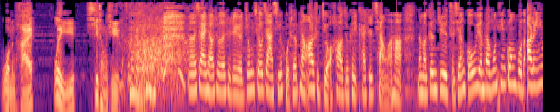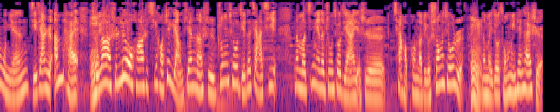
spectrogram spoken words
我们台位于西城区。呃，下一条说的是这个中秋假期火车票，二十九号就可以开始抢了哈。那么根据此前国务院办公厅公布的二零一五年节假日安排，嗯九月二十六号、二十七号这两天呢是中秋节的假期。那么今年的中秋节啊，也是恰好碰到这个双休日。嗯那么也就从明天开始，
